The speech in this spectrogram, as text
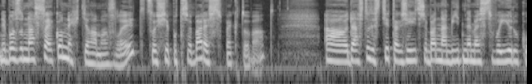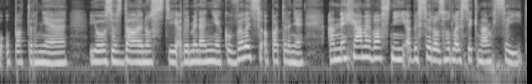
nebo zrovna se jako nechtěla mazlit, což je potřeba respektovat. Dá se to zjistit tak, že jí třeba nabídneme svoji ruku opatrně, jo, ze vzdálenosti a jdeme na ní jako velice opatrně a necháme vlastně jí, aby se rozhodla, jestli k nám chce jít.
